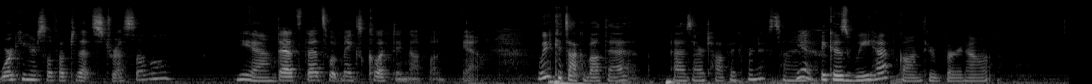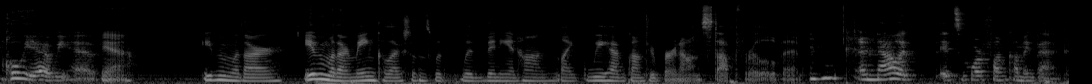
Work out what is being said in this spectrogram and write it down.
working yourself up to that stress level, yeah, that's that's what makes collecting not fun. Yeah, we could talk about that as our topic for next time. Yeah. because we have gone through burnout. Oh yeah, we have. Yeah, even with our even with our main collections with with Binny and Han, like we have gone through burnout and stopped for a little bit. hmm And now it it's more fun coming back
